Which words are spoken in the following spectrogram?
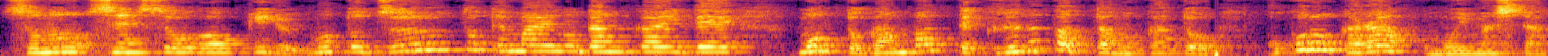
その戦争が起きるもっとずっと手前の段階でもっと頑張ってくれなかったのかと心から思いました。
